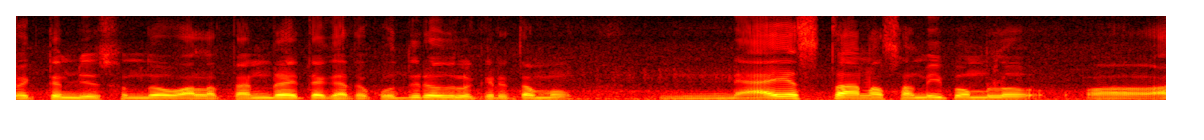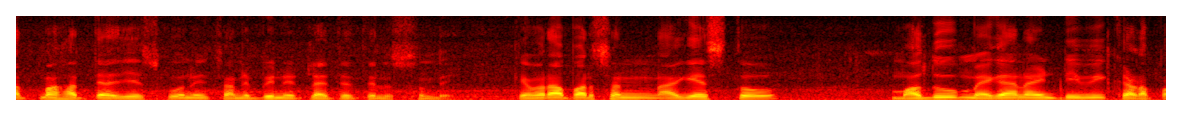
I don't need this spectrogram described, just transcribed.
వ్యక్తం చేస్తుందో వాళ్ళ తండ్రి అయితే గత కొద్ది రోజుల క్రితము న్యాయస్థాన సమీపంలో ఆత్మహత్య చేసుకొని చనిపోయినట్లయితే తెలుస్తుంది. కెమెరా పర్సన్ నాగేష్తో Madhu mega nine TV Kadapa.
